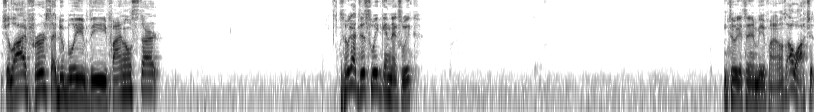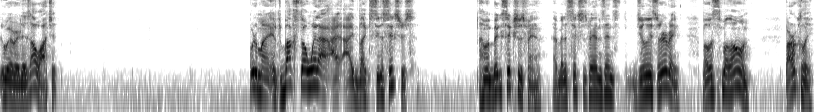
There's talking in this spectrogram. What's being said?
July 1st, I do believe the finals start. So we got this week and next week. Until we get to the NBA finals. I'll watch it, whoever it is, I'll watch it. Wouldn't mind. If the Bucks don't win, I, I, would like to see the Sixers. I'm a big Sixers fan. I've been a Sixers fan since Julius Erving, Moses Malone, Barkley.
